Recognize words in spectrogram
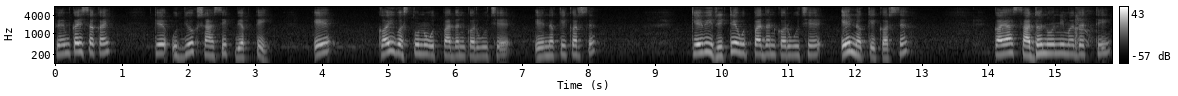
તો એમ કહી શકાય કે ઉદ્યોગ સાહસિક વ્યક્તિ એ કઈ વસ્તુનું ઉત્પાદન કરવું છે એ નક્કી કરશે? કેવી રીતે ઉત્પાદન કરવું છે એ નક્કી કરશે. કયા સાધનોની મદદથી,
